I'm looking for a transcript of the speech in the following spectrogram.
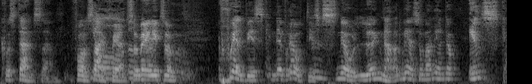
Costanza från Seinfeld som är liksom självisk, neurotisk, snål lögnare men som man ändå älskar.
